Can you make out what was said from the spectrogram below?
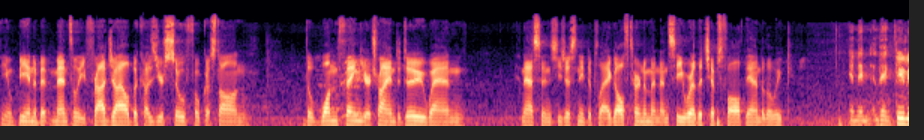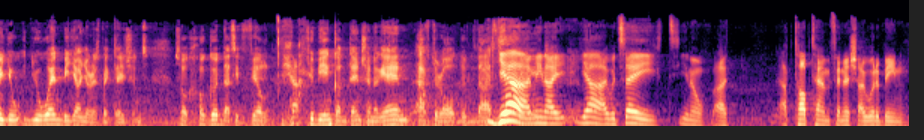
you know, being a bit mentally fragile because you're so focused on the one thing you're trying to do when in essence, you just need to play a golf tournament and see where the chips fall at the end of the week. And then, and then clearly you you went beyond your expectations. So how good does it feel Yeah. to be in contention again after all the last? Yeah, I mean, I yeah, I would say you know a, a top ten finish, I would have been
